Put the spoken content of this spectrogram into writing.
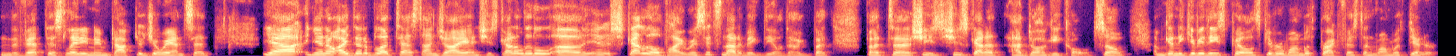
And the vet, this lady named Dr. Joanne, said, "Yeah, you know, I did a blood test on Jaya, and she's got a little, uh, she's got a little virus. It's not a big deal, Doug, but but uh, she's she's got a, a doggy cold. So I'm going to give you these pills. Give her one with breakfast and one with dinner."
